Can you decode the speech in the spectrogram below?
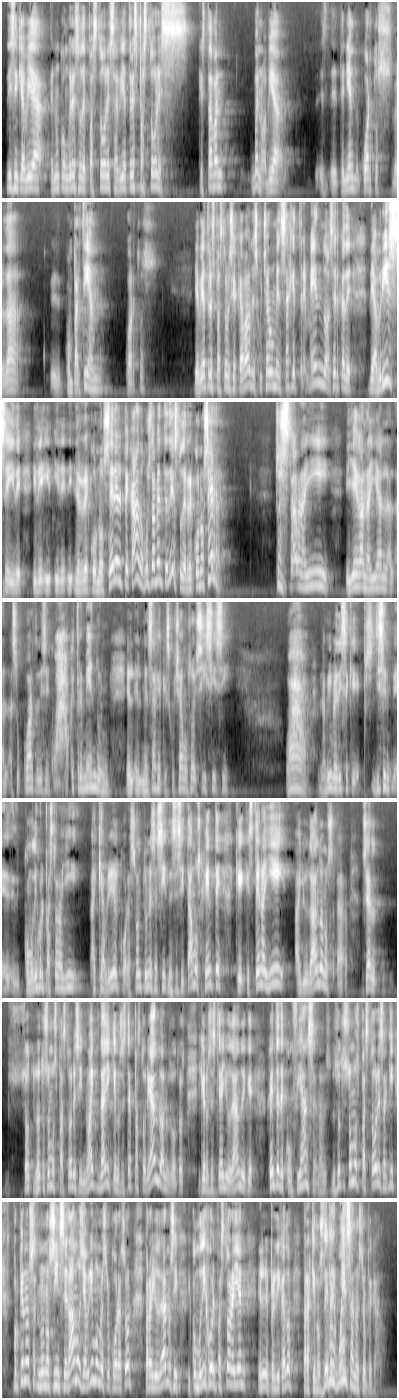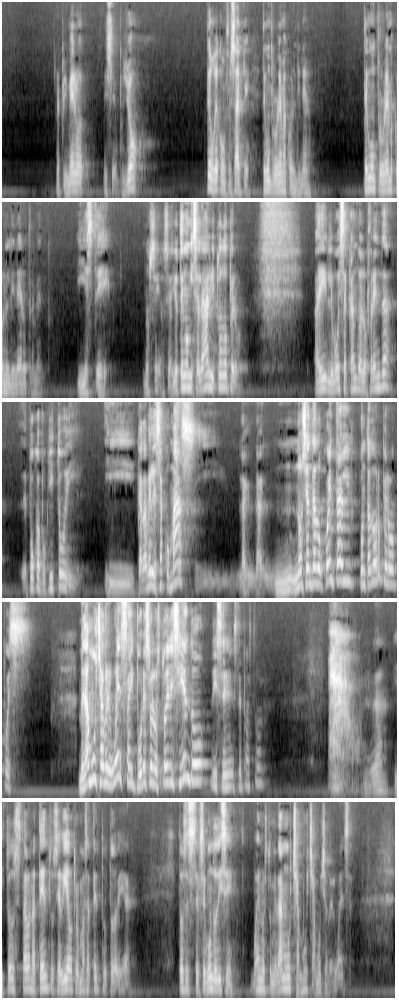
Dicen que había en un congreso de pastores, había tres pastores que estaban, bueno, había, eh, tenían cuartos, ¿verdad? Eh, compartían cuartos. Y había tres pastores que acababan de escuchar un mensaje tremendo acerca de, abrirse y de, y de reconocer el pecado, justamente de esto, de reconocer. Entonces estaban ahí y llegan ahí a su cuarto y dicen, wow, qué tremendo el, mensaje que escuchamos hoy. Sí, sí, sí. Wow, la Biblia dice que, pues, dicen, eh, como dijo el pastor allí, hay que abrir el corazón. Tú necesitamos gente que, estén allí ayudándonos. o sea, nosotros somos pastores y no hay nadie que nos esté pastoreando a nosotros y que nos esté ayudando y que gente de confianza. Nosotros somos pastores aquí. ¿Por qué no nos sinceramos y abrimos nuestro corazón para ayudarnos? Y, como dijo el pastor allá en el, predicador, para que nos dé vergüenza nuestro pecado. El primero Dice, pues yo tengo que confesar que tengo un problema con el dinero. Tengo un problema con el dinero tremendo. Y este, no sé, o sea, yo tengo mi salario y todo, pero ahí le voy sacando a la ofrenda de poco a poquito y, cada vez le saco más. no se han dado cuenta el contador, pero pues me da mucha vergüenza y por eso lo estoy diciendo, dice este pastor. Y todos estaban atentos y había otro más atento todavía. Entonces el segundo dice, bueno, esto me da mucha, mucha, mucha vergüenza.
